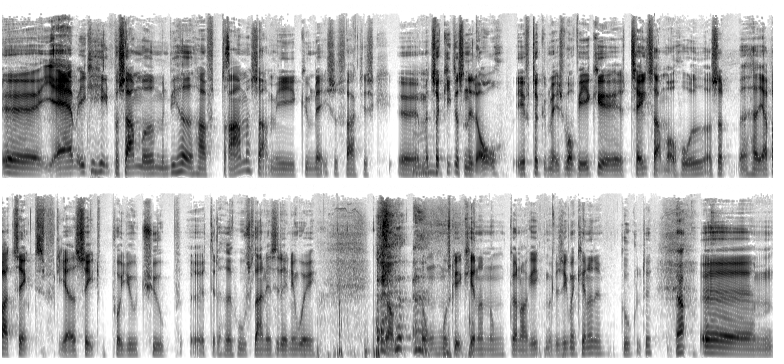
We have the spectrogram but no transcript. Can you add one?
Øh, ja, ikke helt på samme måde, men vi havde haft drama sammen i gymnasiet faktisk. Øh, mm. Men så gik der sådan et år efter gymnasiet, hvor vi ikke øh, talte sammen overhovedet. Og så havde jeg bare tænkt, fordi jeg havde set på YouTube øh, det, der hedder Husline Is It Anyway, som nogen måske kender, nogen gør nok ikke, men hvis ikke man kender det, google det. Ja. Øh,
